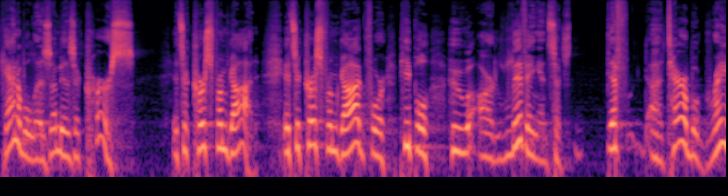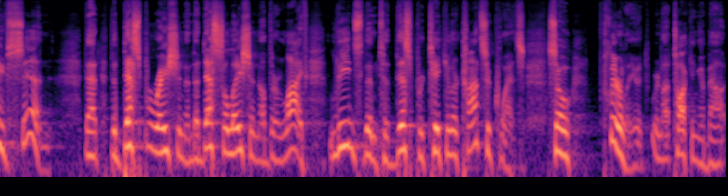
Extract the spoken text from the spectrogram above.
cannibalism is a curse. It's a curse from God. It's a curse from God for people who are living in such diff, uh, terrible, grave sin that the desperation and the desolation of their life leads them to this particular consequence. So clearly, we're not talking about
